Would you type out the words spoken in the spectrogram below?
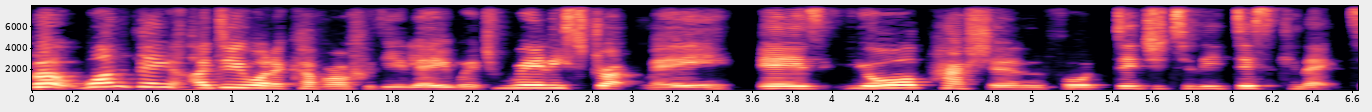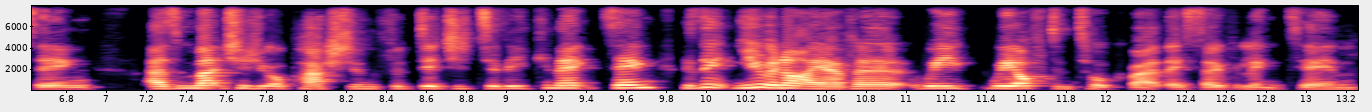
but one thing I do want to cover off with you, Lee, which really struck me, is your passion for digitally disconnecting as much as your passion for digitally connecting because you and i have a we we often talk about this over linkedin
